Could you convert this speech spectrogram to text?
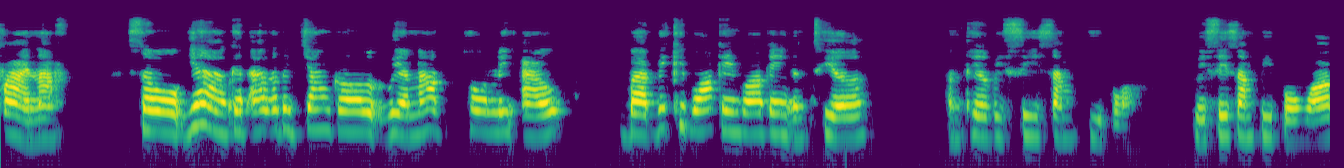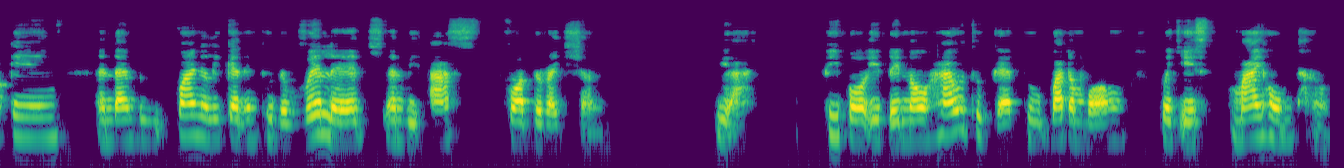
far enough. So yeah, get out of the jungle. We are not totally out, but we keep walking, walking until until we see some people. We see some people walking, and then we finally get into the village and we ask for direction. We ask people if they know how to get to Battambang, which is my hometown.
